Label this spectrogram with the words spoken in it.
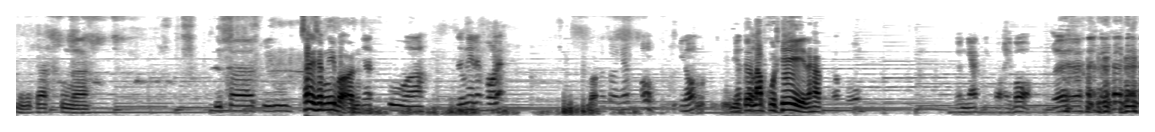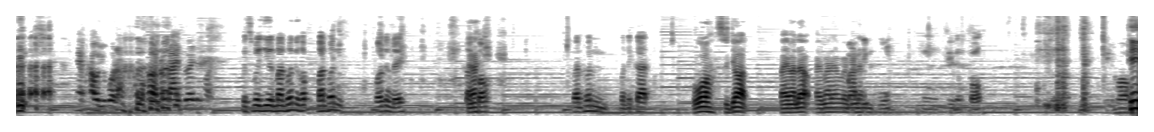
บรรยากาศทุ่งนาสิพากินใช่เช่นนี้บ่อันยัดตัวเรื่องนี้แหละพอแล้วบ่มาต่อยัดโอ้พี่น้องยินดีต้อนรับครูเท่นะครับครับผมเรื่องงัดนี่ขอให้บอกเออแค่เข้าอยู่บ่ล่ะเข้าน้ำลายด้วยจังหน่อยเดี๋ยวจะไปเยือนบ้านเพื่อนดูครับบ้านเพื่อนบ้านจังไดตากล้องบ้านเพื่อนบรรยากาศโอ้สุดยอดไปมาแล้วไปมาแล้วไปบ้ามานแล้วริมโค้งอืมที่ต้องของที่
